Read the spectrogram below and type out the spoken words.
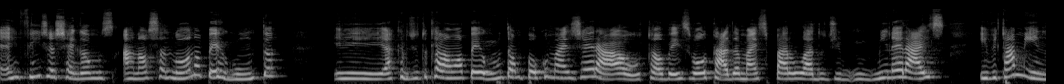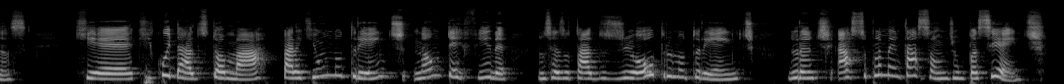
Enfim, já chegamos à nossa nona pergunta, e acredito que ela é uma pergunta um pouco mais geral, talvez voltada mais para o lado de minerais e vitaminas, que é que cuidados tomar para que um nutriente não interfira nos resultados de outro nutriente durante a suplementação de um paciente.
